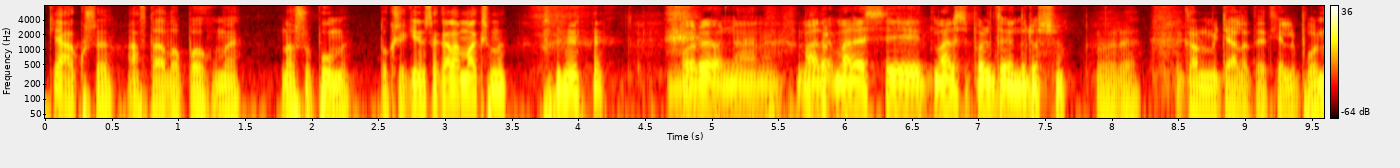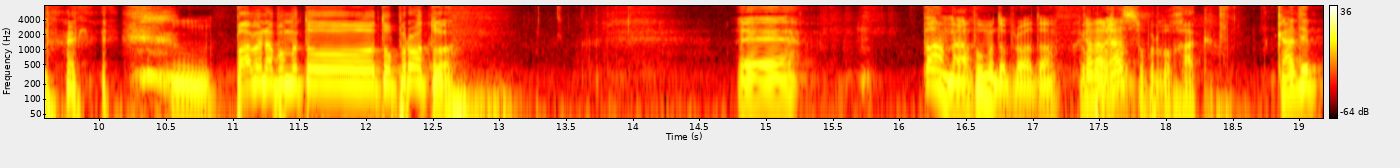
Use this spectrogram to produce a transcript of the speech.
και άκουσε αυτά εδώ που έχουμε να σου πούμε. Το ξεκίνησε καλά, Μάξιμε; Ωραίο, ναι, ναι. Μ' αρέ- Μ' αρέσει, μ' άρεσε πολύ το intro σου. Ωραία. Θα κάνουμε κι άλλα τέτοια λοιπόν. Πάμε να πούμε το, το πρώτο. Ε, πάμε να πούμε το πρώτο. Το Καταρχάς, πρώτο, το πρώτο hack. Κάτι,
